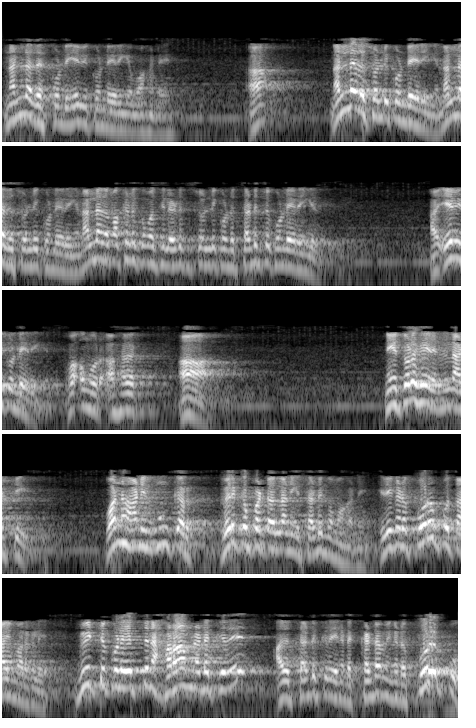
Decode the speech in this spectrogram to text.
நல்லதை கொண்டு ஏவிக்கொண்டே இருங்க மகனே. நல்லது சொல்லிக் கொண்டே இருங்க நல்லது சொல்லிக் கொண்டே இருங்க. நல்லது மக்களுக்கு மத்தியில் எடுத்து சொல்லிக் கொண்டு தடுத்து கொண்டே இருங்க. ஏவி கொண்டே இருங்க. நீங்க அஹலக் நிலாட்டி நீங்க ஹானில் நிலைநாட்டி வன்ஹானில் முன்கர் வெறுக்கப்பட்டதெல்லாம் நீங்க தடுங்க மகனே. இது எங்கட பொறுப்பு தாய்மார்களே. வீட்டுக்குள்ள எத்தனை ஹராம் நடக்குது அதை தடுக்கிற எங்கட கடமை எங்கட பொறுப்பு.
